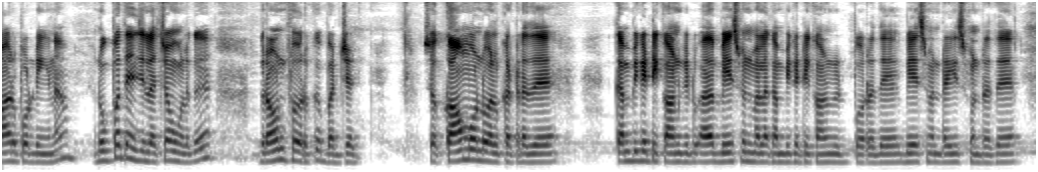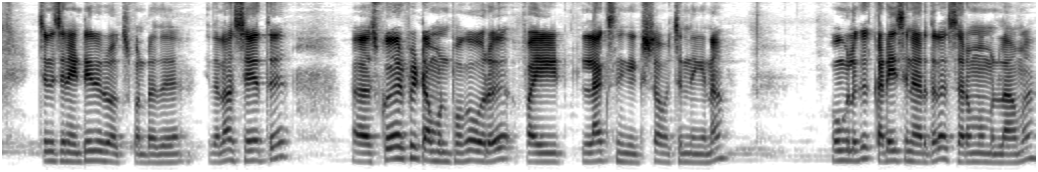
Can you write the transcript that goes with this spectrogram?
ஆறு போட்டிங்கன்னா முப்பத்தஞ்சு லட்சம் உங்களுக்கு கிரவுண்ட் ஃப்ளோருக்கு பட்ஜெட் ஸோ காம்பவுண்ட் வால் கட்டுறது கம்பி கட்டி கான்கிரீட் அதாவது பேஸ்மெண்ட் மேலே கம்பி கட்டி கான்கிரீட் போடுறது பேஸ்மெண்ட் ரைஸ் பண்ணுறது சின்ன சின்ன இன்டீரியர் ஒர்க்ஸ் பண்ணுறது இதெல்லாம் சேர்த்து ஸ்கொயர் ஃபீட் அமௌண்ட் போக ஒரு ஃபைவ் லேக்ஸ் நீங்கள் எக்ஸ்ட்ரா வச்சுருந்தீங்கன்னா உங்களுக்கு கடைசி நேரத்தில் சிரமம் இல்லாமல்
